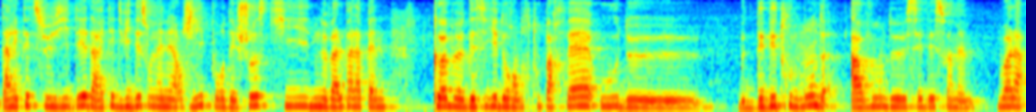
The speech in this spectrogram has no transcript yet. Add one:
d'arrêter de se vider, d'arrêter de vider son énergie pour des choses qui ne valent pas la peine, comme d'essayer de rendre tout parfait ou de d'aider tout le monde avant de s'aider soi-même. Voilà.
